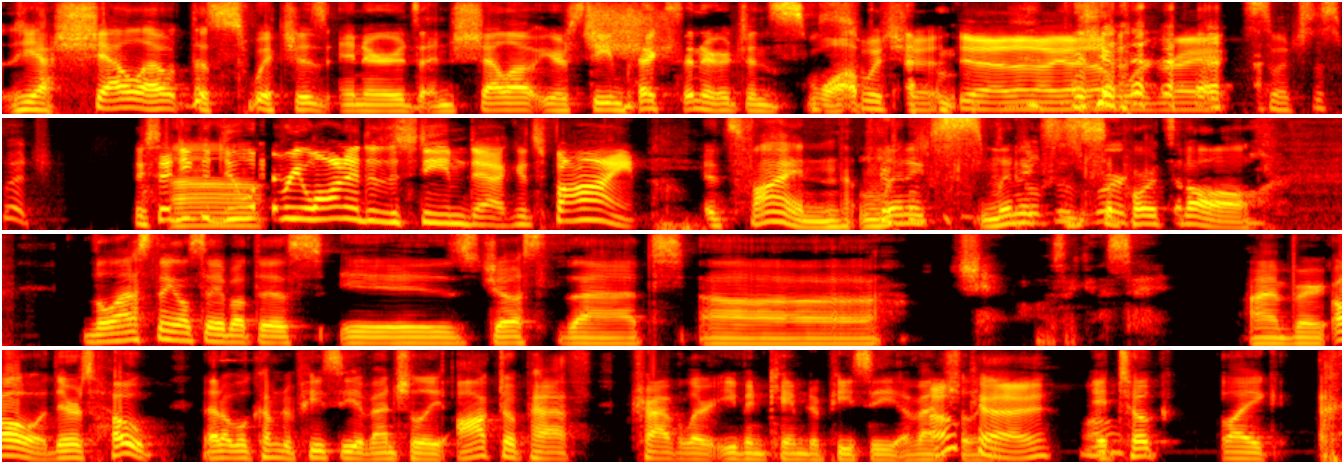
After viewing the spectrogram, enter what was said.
yeah, shell out the Switch's innards and shell out your Steam Deck's innards and swap. switch them. it. Yeah, no, no, yeah, that would work great. Switch the Switch. They said you could do Uh, whatever you wanted to the Steam Deck. It's fine. It's fine. Linux Linux just work. supports it all. The last thing I'll say about this is just that uh shit, what was I gonna say? I'm very oh, there's hope that it will come to PC eventually. Octopath Traveler even came to PC eventually. Okay. well, it took like a year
